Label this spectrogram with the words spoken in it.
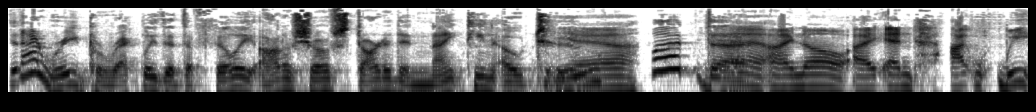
did I read correctly that the Philly Auto Show started in 1902? Yeah. What the? Yeah, I know. I and I we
